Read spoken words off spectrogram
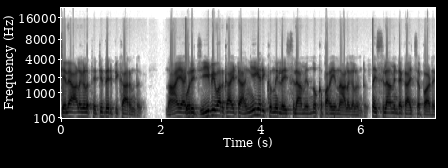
ചില ആളുകൾ തെറ്റിദ്ധരിപ്പിക്കാറുണ്ട്. നായ ഒരു ജീവിവർഗമായിട്ട് അംഗീകരിക്കുന്നില്ല ഇസ്ലാം എന്നൊക്കെ പറയുന്ന ആളുകളുണ്ട്. ഇസ്ലാമിന്റെ കാഴ്ചപ്പാട്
